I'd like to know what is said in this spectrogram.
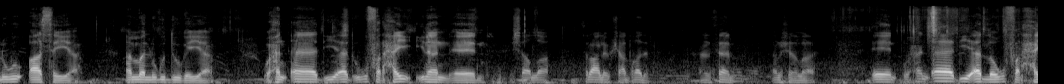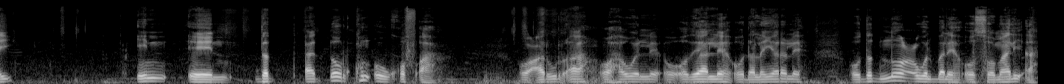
lagu aasayaa ama lagu duugayaa. Waxaan aad iyo aad ugu farxay inaan insha allah asalamu alaykum cabdiqaadir ansaan insha allah waxaan aad iyo aad loogu farxay in dad aad dhowr kun oo qof ah oo carruur ah oo haween leh oo odayaal leh oo dhallinyaro leh oo dad nooc walba leh oo soomaali ah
